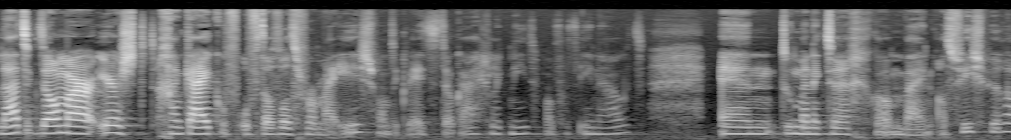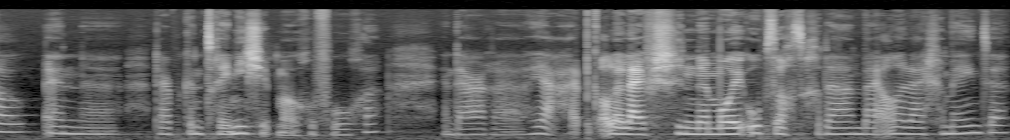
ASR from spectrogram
laat ik dan maar eerst gaan kijken of, of dat wat voor mij is. Want ik weet het ook eigenlijk niet wat dat inhoudt. En toen ben ik terechtgekomen bij een adviesbureau. En uh, daar heb ik een traineeship mogen volgen. En daar uh, ja, heb ik allerlei verschillende mooie opdrachten gedaan bij allerlei gemeenten.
